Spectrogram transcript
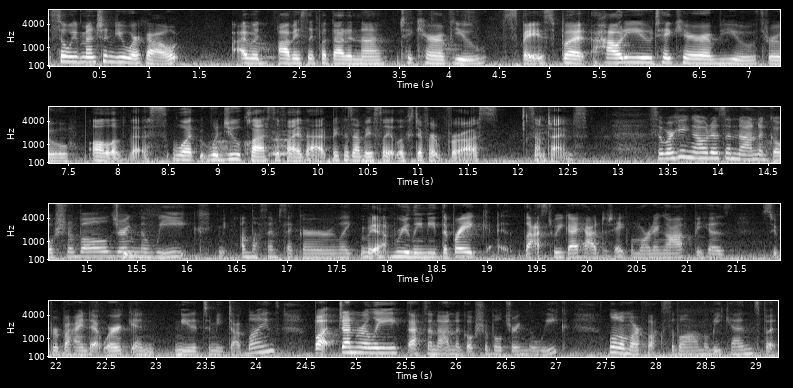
So we mentioned you work out. I would obviously put that in the take care of you space, but how do you take care of you through all of this? What would you classify that? Because obviously it looks different for us sometimes. So working out is a non-negotiable during the week, unless I'm sick or like Yeah. really need the break. Last week I had to take a morning off because super behind at work and needed to meet deadlines. But generally, that's a non-negotiable during the week. A little more flexible on the weekends, but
